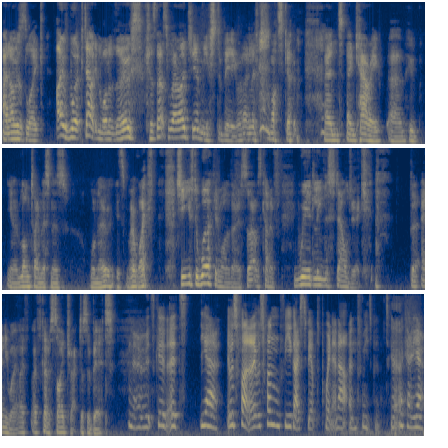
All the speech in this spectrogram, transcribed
And I was like, I've worked out in one of those because that's where our gym used to be when I lived in Moscow. And and Carrie, um, who you know, long time listeners will know, is my wife. She used to work in one of those, so that was kind of weirdly nostalgic. but anyway, I've I've kind of sidetracked us a bit. No, it's good. It's yeah, it was fun, and it was fun for you guys to be able to point it out, and for me to be able to go, okay, yeah.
